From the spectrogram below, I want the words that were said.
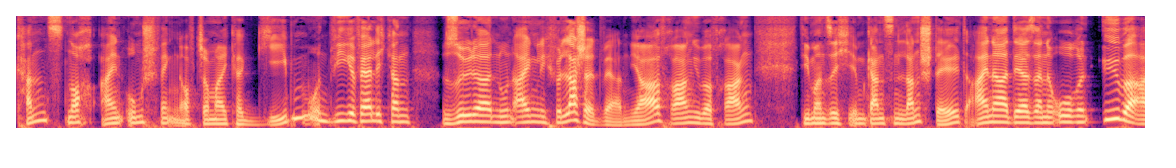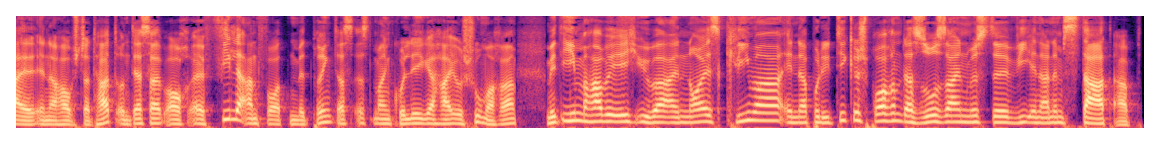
kann es noch ein Umschwenken auf Jamaika geben? Und wie gefährlich kann Söder nun eigentlich für Laschet werden? Ja, Fragen über Fragen, die man sich im ganzen Land stellt. Einer, der seine Ohren überall in der Hauptstadt hat und deshalb auch äh, viele Antworten mitbringt, das ist mein Kollege Hajo Schumacher. Mit ihm habe ich über ein neues Klima in der Politik gesprochen, das so sein müsste wie in einem Start-up.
